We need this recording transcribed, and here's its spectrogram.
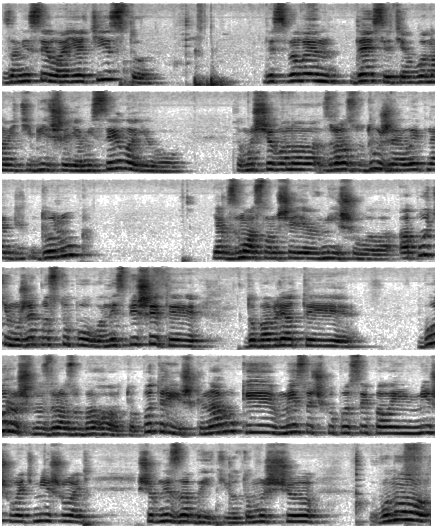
Замісила я тісто. Десь хвилин 10 або навіть і більше я місила його, тому що воно зразу дуже липне до рук, як з маслом ще я вмішувала, а потім уже поступово не спішити додати борошно зразу багато, потрішки. На руки мисочку посипали і вмішувати, вмішувати, щоб не забити його, тому що воно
